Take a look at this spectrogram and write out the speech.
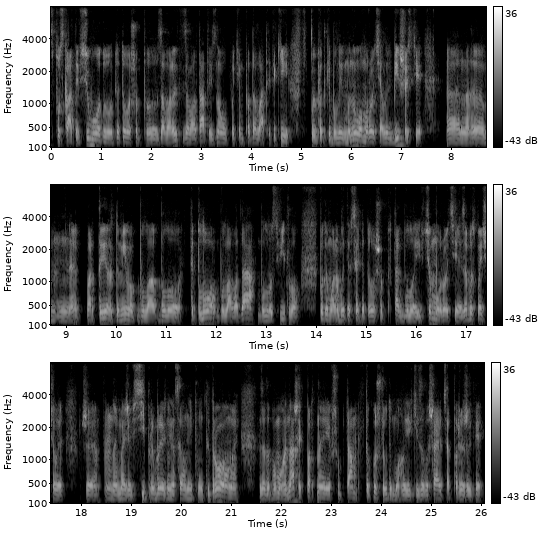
спускати всю воду для того, щоб е, заварити, залатати і знову потім подавати. Такі випадки були в минулому році, але в більшості квартир, домівок було, було тепло, була вода, було світло. Будемо робити все для того, щоб так було і в цьому році. Забезпечили вже майже всі прибережні населені пункти дровами за допомогою наших партнерів, щоб там також люди могли, які залишаються, пережити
